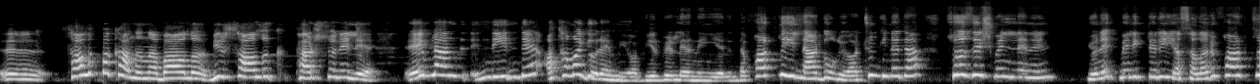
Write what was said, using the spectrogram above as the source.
e, Sağlık Bakanlığı'na bağlı bir sağlık personeli evlendiğinde atama göremiyor birbirlerinin yerinde. Farklı illerde oluyor. Çünkü neden? Sözleşmelilerin yönetmelikleri, yasaları farklı.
